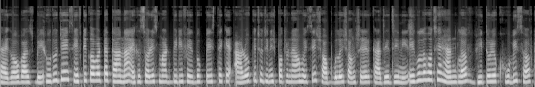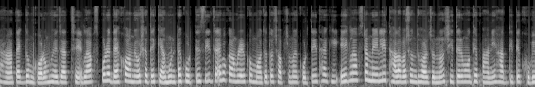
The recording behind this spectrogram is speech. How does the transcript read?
জায়গাও বাঁচবে। শুধু যে সেফটি কভারটা তা না accessory smart BD Facebook page থেকে আরও কিছু জিনিসপত্র নেওয়া হয়েছে, সবগুলোই সংসারের কাজের জিনিস। এগুলো হচ্ছে হ্যান্ড গ্লাভ ভিতরে খুবই সফট হাত একদম গরম হয়ে যাচ্ছে। গ্লাভস পরে দেখো আমি ওর সাথে কেমনটা করতেছি। যাই হোক, আমরা এরকম মজা তো সবসময় করতেই থাকি। এই গ্লাভসটা মেনলি থালা বাসন ধোয়ার জন্য। শীতের মধ্যে পানি হাত দিতে খুবই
